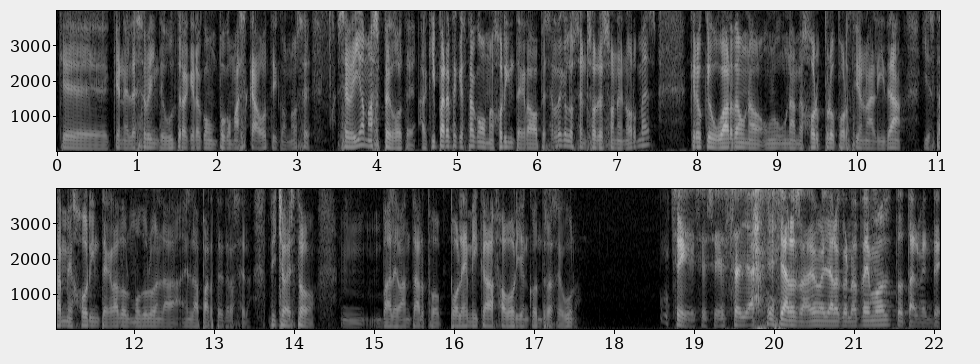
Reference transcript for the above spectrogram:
que, en el S20 Ultra, que era como un poco más caótico, ¿no? Se, se veía más pegote. Aquí parece que está como mejor integrado. A pesar de que los sensores son enormes, creo que guarda una, mejor proporcionalidad y está mejor integrado el módulo en la, en la parte trasera. Dicho esto, mm, va a levantar polémica a favor y en contra seguro. Sí, sí, sí, esto ya, ya lo sabemos, ya lo conocemos totalmente.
